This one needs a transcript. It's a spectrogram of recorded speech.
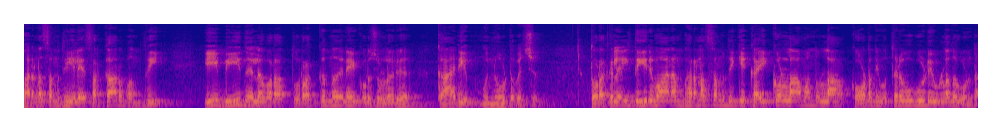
ഭരണസമിതിയിലെ സർക്കാർ പദ്ധതി ഈ ബി നിലവറ തുറക്കുന്നതിനെക്കുറിച്ചുള്ളൊരു കാര്യം മുന്നോട്ട് വെച്ചു. തുറക്കലിൽ തീരുമാനം ഭരണസമിതിക്ക് കൈക്കൊള്ളാമെന്നുള്ള കോടതി ഉത്തരവ് കൂടി ഉള്ളതുകൊണ്ട്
